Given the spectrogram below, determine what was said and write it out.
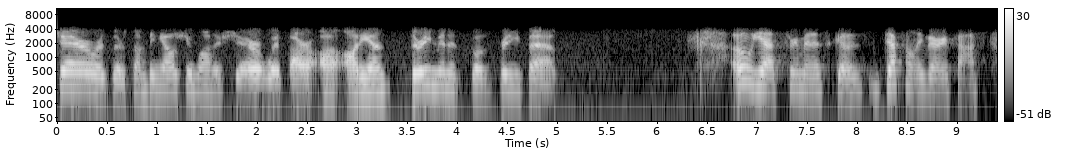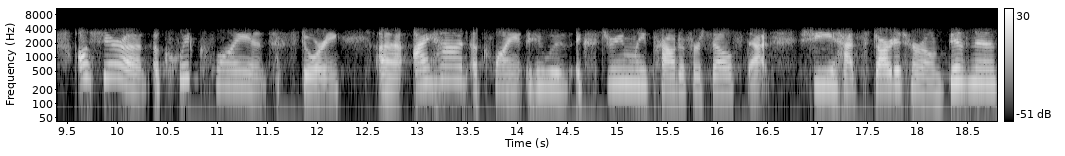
share, or is there something else you want to share with our uh, audience? 30 minutes goes pretty fast. Oh, yes, three minutes goes definitely very fast. I'll share a, a quick client story. Uh, I had a client who was extremely proud of herself that she had started her own business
